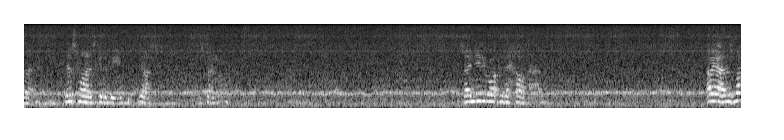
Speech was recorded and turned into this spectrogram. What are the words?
but this one is gonna be just special. So I need to go up to the helipad. Oh yeah, there's one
